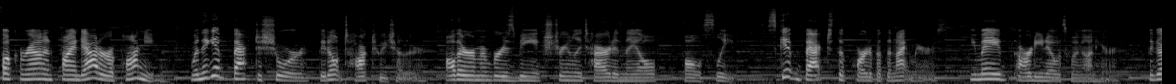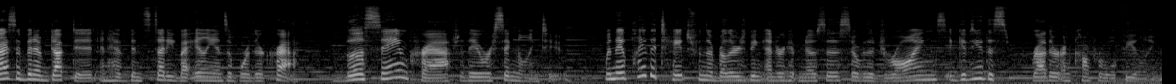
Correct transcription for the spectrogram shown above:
fuck around and find out are upon you. When they get back to shore, they don't talk to each other. All they remember is being extremely tired and they all fall asleep. Skip back to the part about the nightmares. You may already know what's going on here. The guys have been abducted and have been studied by aliens aboard their craft. The same craft they were signaling to. When they play the tapes from the brothers being under hypnosis over the drawings, it gives you this rather uncomfortable feeling.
